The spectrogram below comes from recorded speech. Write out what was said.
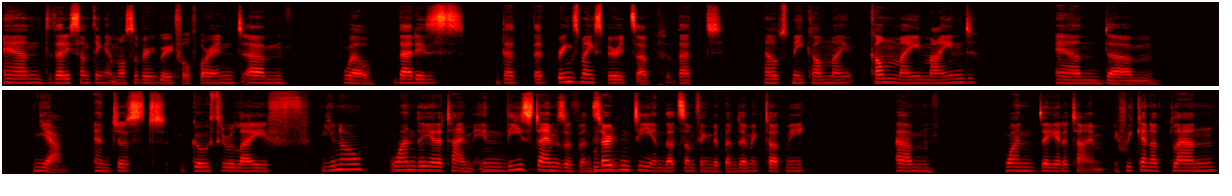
And that is something I'm also very grateful for. And um, well, that is that that brings my spirits up. That helps me calm my calm my mind, and um, yeah, and just go through life, you know, one day at a time. In these times of mm-hmm. uncertainty, mm-hmm. and that's something the pandemic taught me. Um, one day at a time. If we cannot plan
